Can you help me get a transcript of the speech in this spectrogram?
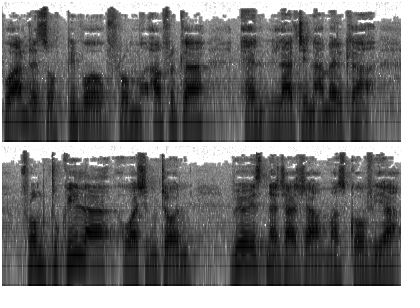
for hundreds of people from Africa and Latin America. From Tukwila, Washington, VOA's Natasha Mozgovaya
